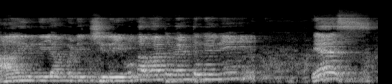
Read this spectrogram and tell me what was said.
ఆయన్ని ఎంబడించిరి ఉన్న మాట వెంటనే ఎస్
